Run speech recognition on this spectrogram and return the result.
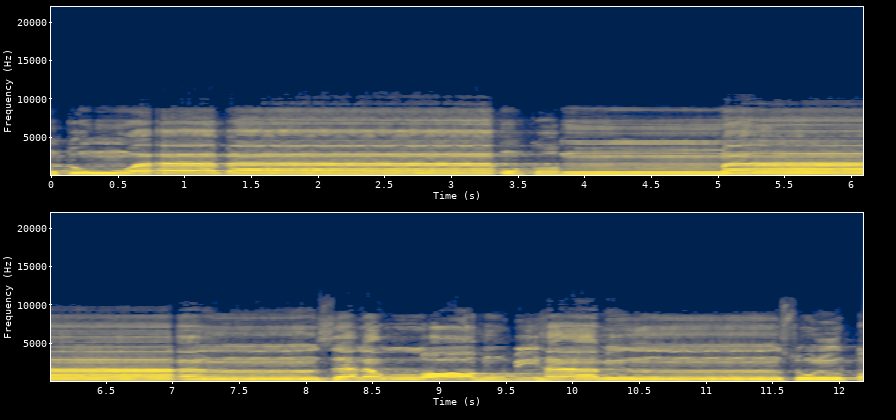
أنتم وآباؤكم ما أنزل الله بها من سلطان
